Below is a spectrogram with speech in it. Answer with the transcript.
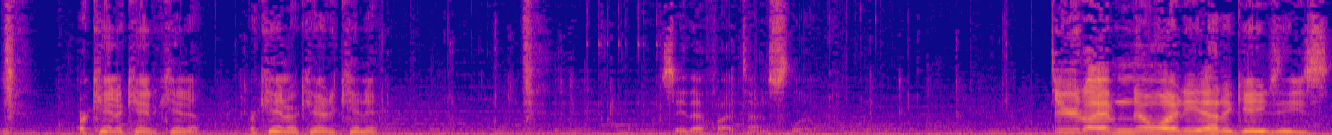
Arcana, Arcana, Arcana. Arcana, Arcana, Arcana. Say that five times slow. Dude, I have no idea how to gauge these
